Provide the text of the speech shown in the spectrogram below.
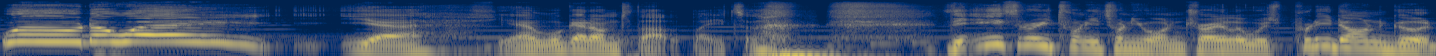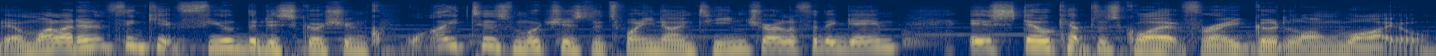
Woo, no way! Yeah, yeah, we'll get onto that later. The E3 2021 trailer was pretty darn good, and while I don't think it fueled the discussion quite as much as the 2019 trailer for the game, it still kept us quiet for a good long while.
